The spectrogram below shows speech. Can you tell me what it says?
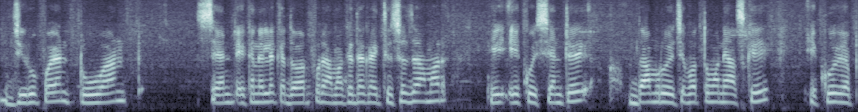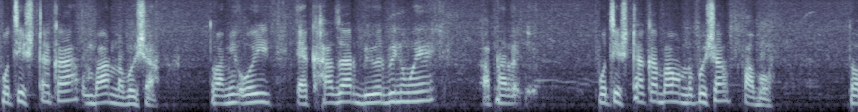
Zero point two one cent এখানে লিখে দেওয়ার পরে আমাকে দেখাইতেছে যে আমার এই একুশ সেন্টের দাম রয়েছে বর্তমানে আজকে একুশ পঁচিশ টাকা বাহান্ন পয়সা। তো আমি ওই এক হাজার বিয়ের বিনিময়ে আপনার পঁচিশ টাকা বা অন্য পয়সা পাবো। তো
